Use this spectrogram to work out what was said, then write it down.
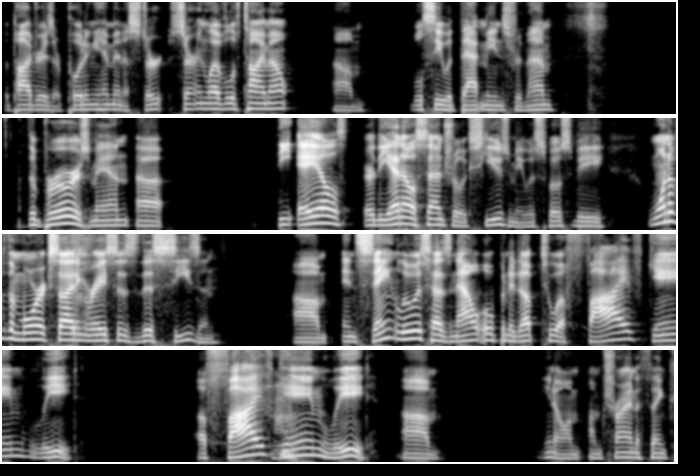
the Padres are putting him in a cer- certain level of timeout. Um, we'll see what that means for them. The Brewers, man, uh, the AL or the NL Central, excuse me, was supposed to be one of the more exciting races this season. Um, and St. Louis has now opened it up to a five game lead. A five game hmm. lead. Um, you know, I'm I'm trying to think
